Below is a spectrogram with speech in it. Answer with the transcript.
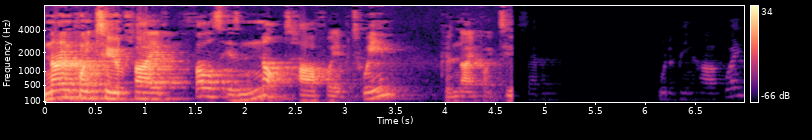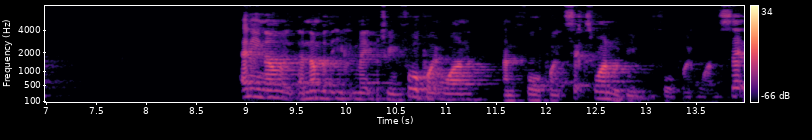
9.25 false is not halfway between because 9.2 any number, a number that you can make between 4.1 and 4.61 would be 4.16.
